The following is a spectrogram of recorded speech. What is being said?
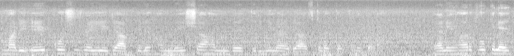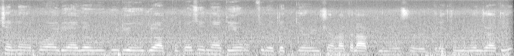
हमारी एक कोशिश रही है कि आपके लिए हमेशा हम बेहतरीन आइडियाज़ कलेक्ट करके लेकर यानी हर वो कलेक्शन हर वो आइडियाज़ और वो वीडियो जो आपको पसंद आती हैं खूबसूरत लगती हैं इन शाला आपकी मोस्ट फेवरेट कलेक्शन में बन जाती है।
